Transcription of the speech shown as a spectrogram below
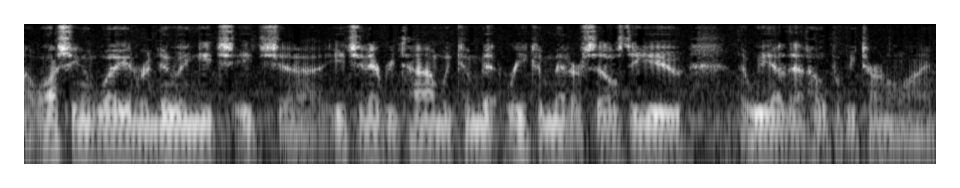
uh, washing away and renewing each each uh, each and every time we commit recommit ourselves to you that we have that hope of eternal life.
